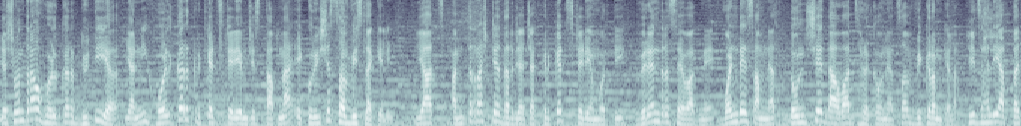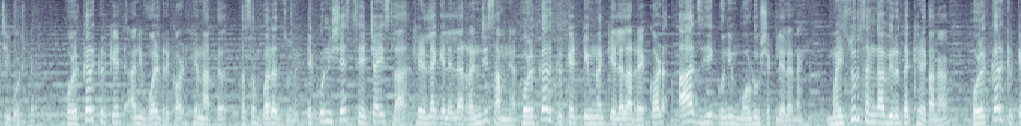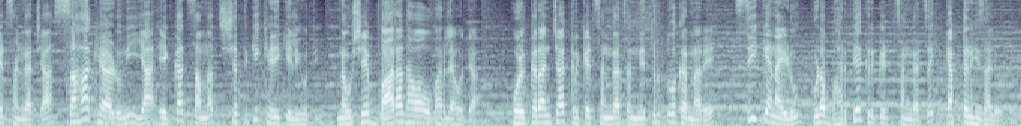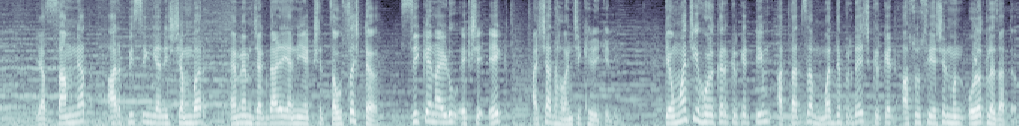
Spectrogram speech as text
यशवंतराव होळकर द्वितीय यांनी होळकर क्रिकेट स्टेडियमची स्थापना एकोणीसशे सव्वीस ला केली. याच आंतरराष्ट्रीय दर्जाच्या क्रिकेट स्टेडियमवरती वीरेंद्र सेहवागने वन डे सामन्यात दोनशे दावा झळकवण्याचा विक्रम केला. ही झाली आत्ताची गोष्ट. होळकर क्रिकेट आणि वर्ल्ड रेकॉर्ड हे नातं तसं बरंच जुनं एकोणीसशे सेहेचाळीस ला खेळल्या गेलेल्या रणजी सामन्यात होळकर क्रिकेट टीमनं केलेला रेकॉर्ड आजही कोणी मोडू शकलेलं नाही. म्हैसूर संघाविरुद्ध खेळताना होळकर क्रिकेट संघाच्या सहा खेळाडूंनी या एकाच सामन्यात शतकी खेळी केली होती. नऊशे बारा धावा उभारल्या होत्या. होळकरांच्या क्रिकेट संघाचं नेतृत्व करणारे सी के नायडू पुढे भारतीय क्रिकेट संघाचे कॅप्टनही झाले होते. या सामन्यात आर पी सिंग यांनी शंभर एम एम जगदाळे यांनी एकशे चौसष्ट सी के नायडू एकशे एक अशा धावांची खेळी केली. तेव्हाची होळकर क्रिकेट टीम आत्ताचं मध्य प्रदेश क्रिकेट असोसिएशन म्हणून ओळखलं जातं.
